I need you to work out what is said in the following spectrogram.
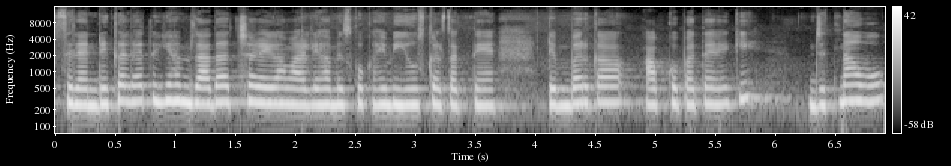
सिलेंड्रिकल है तो ये हम ज़्यादा अच्छा रहेगा हमारे लिए, हम इसको कहीं भी यूज़ कर सकते हैं। टिम्बर का आपको पता है कि जितना वो,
